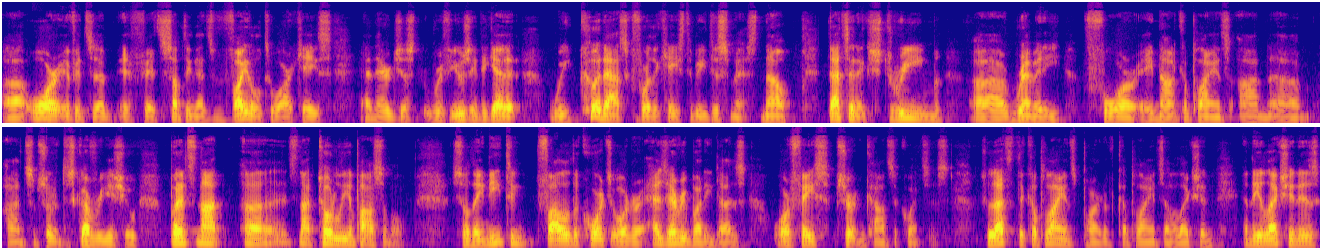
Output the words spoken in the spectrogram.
Uh, or if it's a if it's something that's vital to our case and they're just refusing to get it, we could ask for the case to be dismissed. Now, that's an extreme uh, remedy for a non-compliance on um, on some sort of discovery issue, but it's not uh, it's not totally impossible. So they need to follow the court's order, as everybody does, or face certain consequences. So that's the compliance part of compliance and election, and the election is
